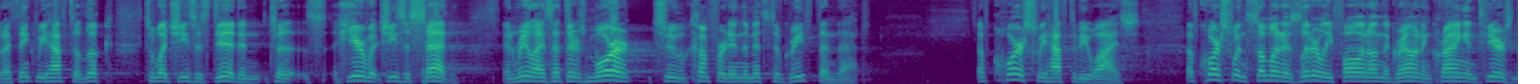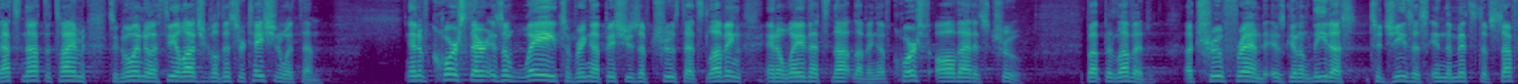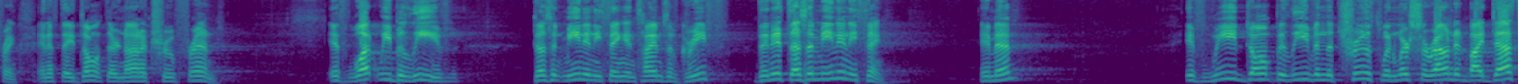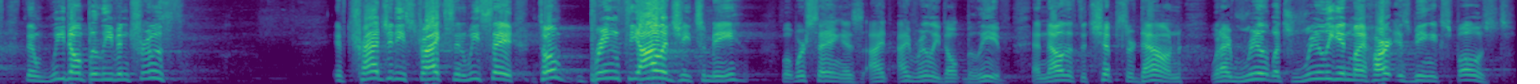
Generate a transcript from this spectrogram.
But I think we have to look to what Jesus did and to hear what Jesus said and realize that there's more to comfort in the midst of grief than that. Of course, we have to be wise. Of course, when someone is literally fallen on the ground and crying in tears, that's not the time to go into a theological dissertation with them. And of course, there is a way to bring up issues of truth that's loving and a way that's not loving. Of course, all that is true. But, beloved, a true friend is going to lead us to Jesus in the midst of suffering. And if they don't, they're not a true friend. If what we believe doesn't mean anything in times of grief, then it doesn't mean anything. Amen? If we don't believe in the truth when we're surrounded by death, then we don't believe in truth. If tragedy strikes and we say, Don't bring theology to me, what we're saying is, I, I really don't believe. And now that the chips are down, what I re- what's really in my heart is being exposed.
